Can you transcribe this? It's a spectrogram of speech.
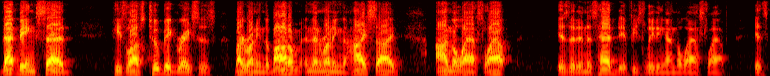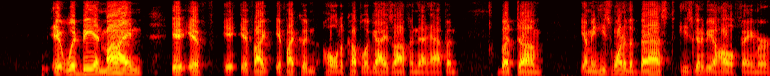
That being said, he's lost two big races by running the bottom and then running the high side on the last lap. Is it in his head if he's leading on the last lap? It's it would be in mine if if I if I couldn't hold a couple of guys off and that happened. But um, I mean, he's one of the best. He's going to be a Hall of Famer,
